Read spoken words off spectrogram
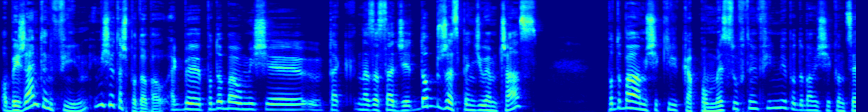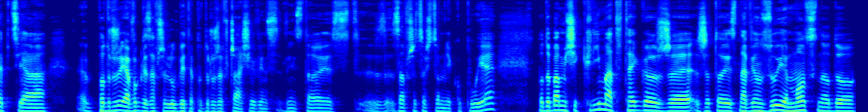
obejrzałem ten film i mi się też podobał. Jakby podobał mi się tak na zasadzie, dobrze spędziłem czas, Podobała mi się kilka pomysłów w tym filmie, podoba mi się koncepcja e, podróży. Ja w ogóle zawsze lubię te podróże w czasie, więc, więc to jest zawsze coś, co mnie kupuje. Podoba mi się klimat tego, że, że to jest, nawiązuje mocno do,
